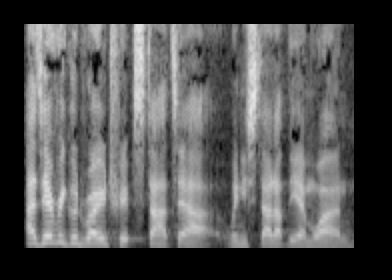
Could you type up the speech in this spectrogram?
as every good road trip starts out, when you start up the M1,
